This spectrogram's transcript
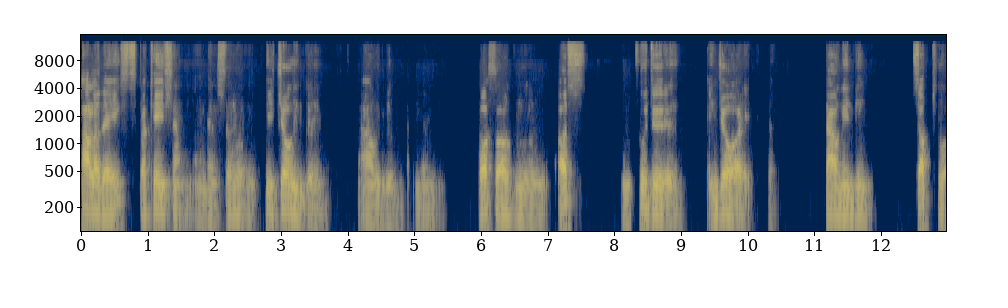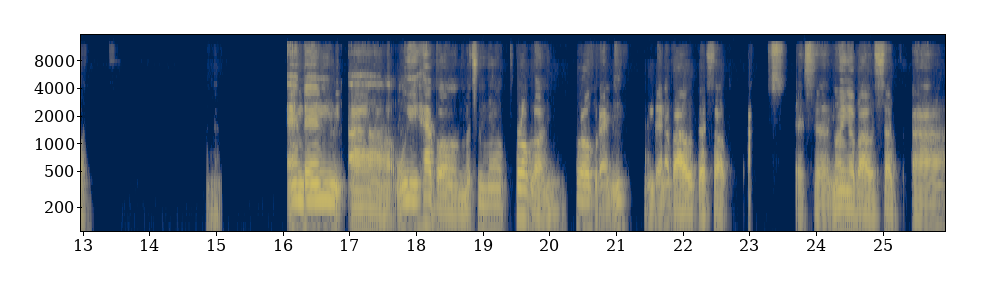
holidays, vacation, and then so he joined the, uh, with the, and both of us could uh, enjoy down in the software. And then uh, we have a much more program, program and then about the SUP, it's uh, knowing about SUP uh,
